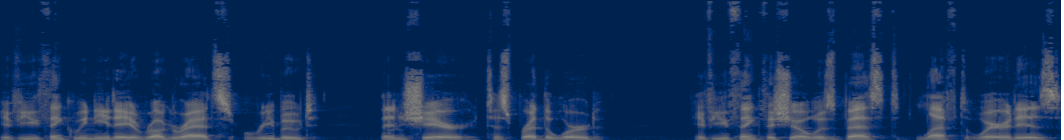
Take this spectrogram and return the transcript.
If you think we need a Rugrats reboot, then share to spread the word. If you think the show was best left where it is,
